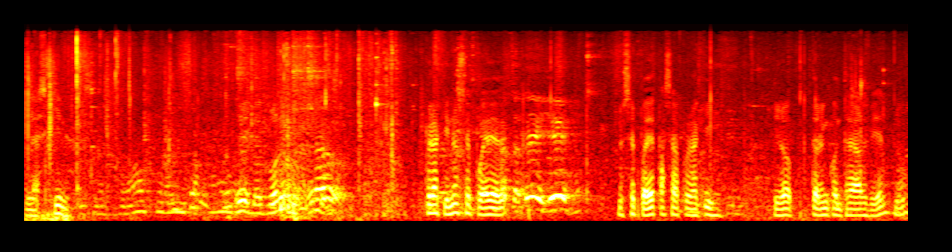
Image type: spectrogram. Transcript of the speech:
En la esquina. Pero aquí no se puede. No se puede pasar por aquí. Y lo, te lo encontrarás bien, ¿no?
